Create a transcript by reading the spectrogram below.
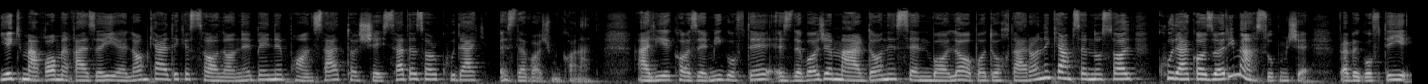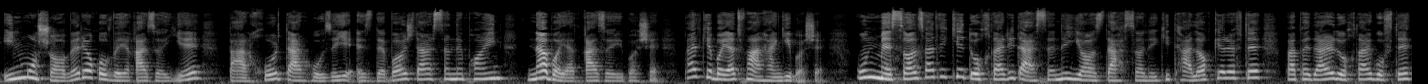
یک مقام قضایی اعلام کرده که سالانه بین 500 تا 600 هزار کودک ازدواج می کنند. علی کازمی گفته ازدواج مردان سن بالا با دختران کم سن و سال کودک آزاری محسوب میشه و به گفته این مشاور قوه قضاییه برخورد در حوزه ازدواج در سن پایین نباید قضایی باشه بلکه باید فرهنگی باشه. اون مثال زده که دختری در سن 11 سالگی طلاق گرفته و پدر دختر گفته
